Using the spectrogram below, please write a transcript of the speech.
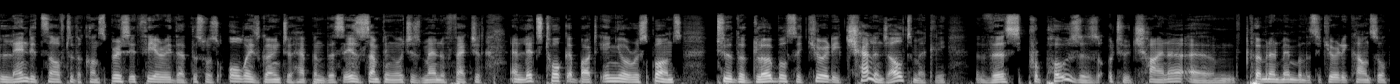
lend itself to the conspiracy theory that this was always going to happen. This is something which is manufactured. And let's talk about, in your response to the global security challenge, ultimately, this proposes to China, a um, permanent member of the Security Council,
